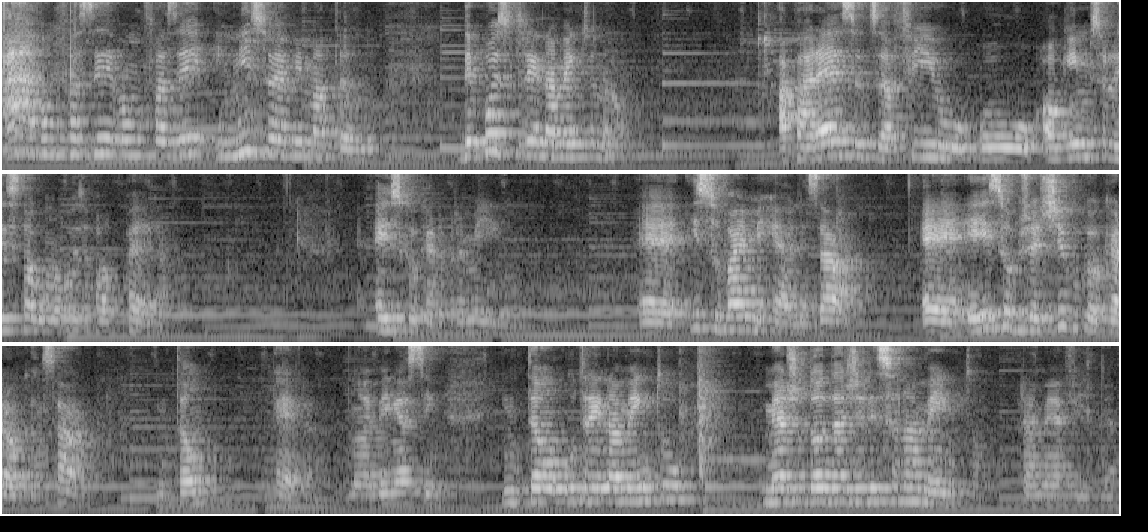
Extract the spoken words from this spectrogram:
ah, vamos fazer, vamos fazer, e nisso eu ia me matando. Depois do treinamento, não. Aparece o desafio ou alguém me solicita alguma coisa, eu falo, pera, é isso que eu quero pra mim? É, isso vai me realizar? É, é esse o objetivo que eu quero alcançar? Então, pera, não é bem assim. Então, o treinamento me ajudou a dar direcionamento para minha vida.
